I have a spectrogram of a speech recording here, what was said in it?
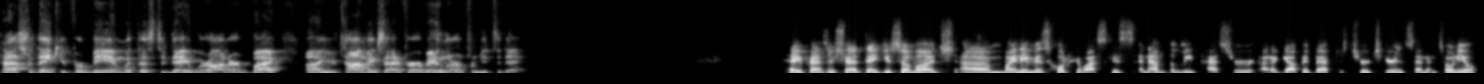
Pastor, thank you for being with us today. We're honored by uh, your time. Excited for everybody to learn from you today. Hey, Pastor Chad, thank you so much. Um, my name is Jorge Vasquez, and I'm the lead pastor at Agape Baptist Church here in San Antonio.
